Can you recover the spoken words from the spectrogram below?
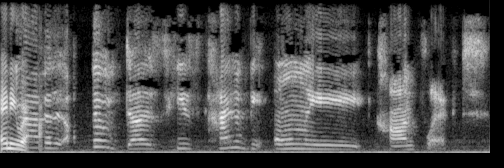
anyway. Yeah, but it also does, he's kind of the only conflict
